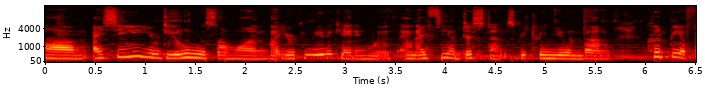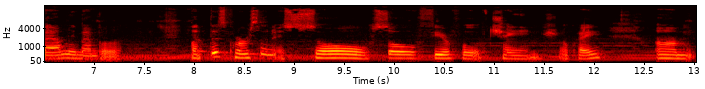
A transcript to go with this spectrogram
Um, I see you're dealing with someone that you're communicating with, and I see a distance between you and them. Could be a family member, but this person is so, so fearful of change, okay? Um,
